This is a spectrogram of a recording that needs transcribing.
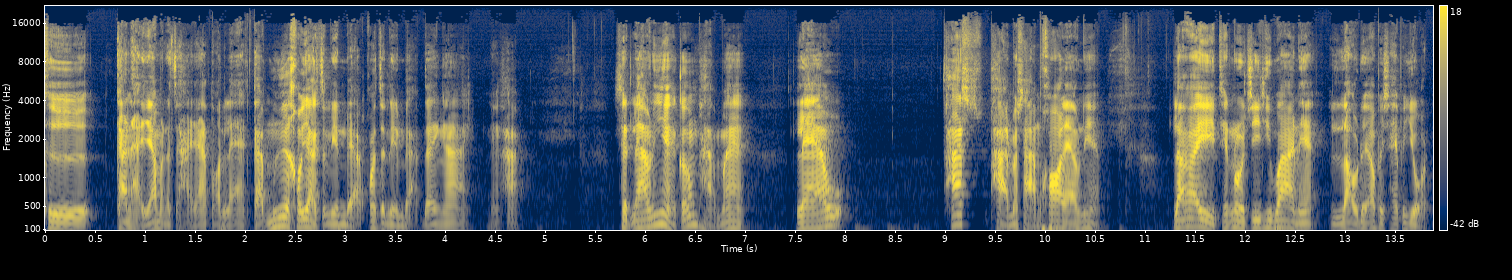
คือการหายากมันอาจจะหายากตอนแรก แต่เมื่อเขาอยากจะเรียนแบบก็จะเรียนแบบได้ง่ายนะครับ เสร็จแล้วเนี่ยก็ต้องถามว่าแล้วถ้าผ่านมา 3 ข้อแล้วเนี่ยแล้วไอ้เทคโนโลยีที่ว่านี้เราได้เอาไปใช้ประโยชน์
